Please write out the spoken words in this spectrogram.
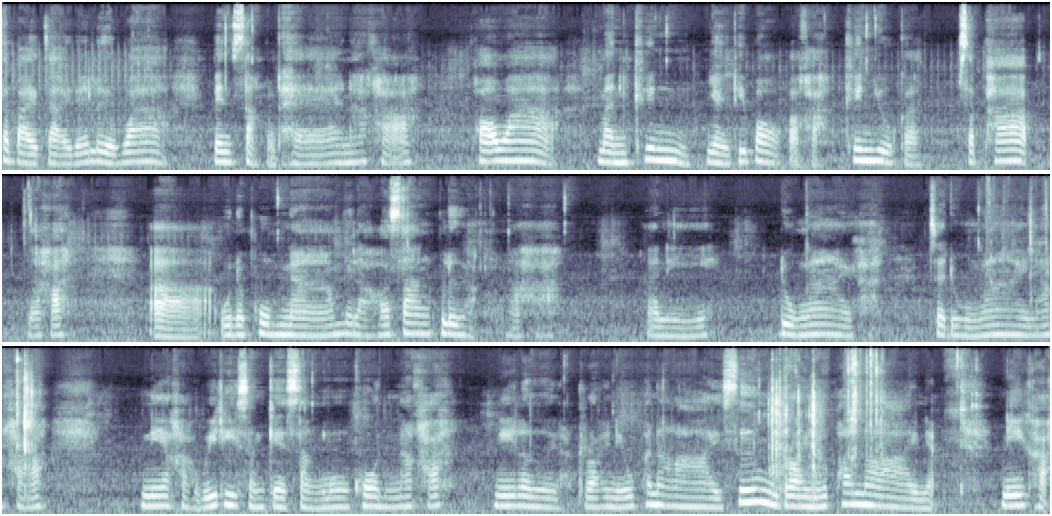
สบายใจได้เลยว่าเป็นสังแท้นะคะ เพราะว่ามันขึ้นอย่างที่บอกอะค่ะ ขึ้นอยู่กับสภาพนะคะอ,อุณหภูมิน้ำเวลาเขาสร้างเปลือกนะคะ อันนี้ ดูง่ายค่ะ จะดูง่ายนะคะ เนี่ยค่ะวิธีสังเกตสังมงคลนะคะ นี่เลยรอยนิ้วพนาลาย ซึ่งรอยนิ้วพนาลายเนี่ยนี่ค่ะ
